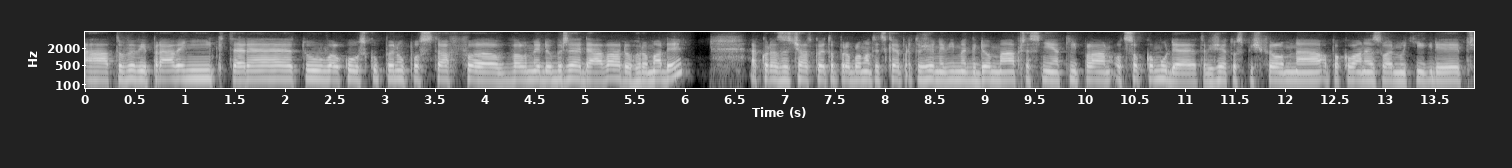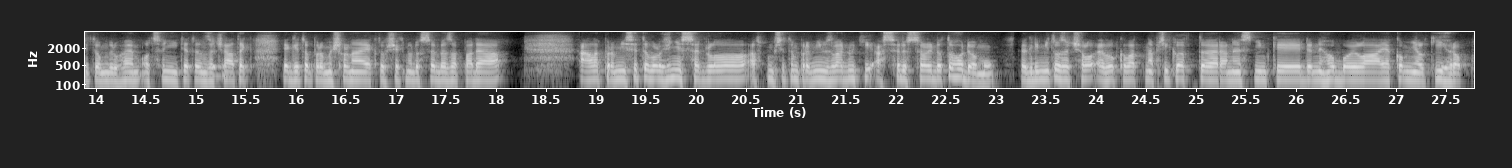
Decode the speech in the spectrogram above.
A to ve vyprávění, které tu velkou skupinu postav eh, velmi dobře dává dohromady Akorát z začátku je to problematické, protože nevíme, kdo má přesně jaký plán, o co komu jde, takže je to spíš film na opakované zhlednutí, kdy při tom druhém oceníte ten začátek, jak je to promyšlené, jak to všechno do sebe zapadá. Ale pro mě si to vloženě sedlo, aspoň při tom prvním zhlednutí, a se dostali do toho domu, kdy mi to začalo evokovat například rané snímky Dennyho Boyla jako mělký hrob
